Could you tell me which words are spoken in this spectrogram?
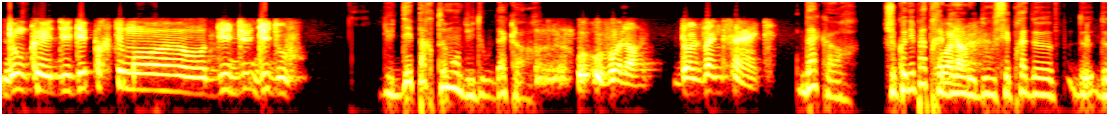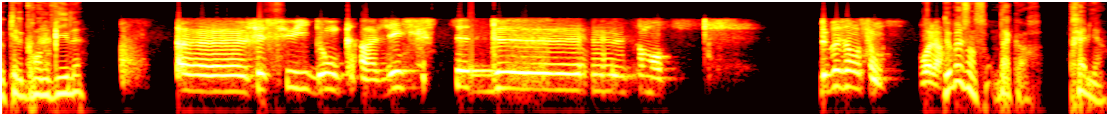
Donc euh, du département euh, du, du, Doubs. Du département du Doubs, d'accord. voilà, dans le 25. D'accord. Je connais pas très bien le Doubs. C'est près de, de, quelle grande ville? euh, Je suis donc à l'est de. comment? De Besançon. Voilà. De Besançon, d'accord. Très bien.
